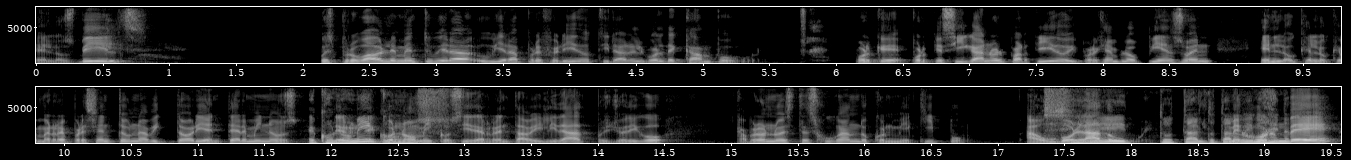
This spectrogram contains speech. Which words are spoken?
de los Bills, pues probablemente hubiera, hubiera preferido tirar el gol de campo, güey. Porque, porque si gano el partido y, por ejemplo, pienso en, en lo, que, lo que me representa una victoria en términos de- Económicos. económicos y de rentabilidad, pues yo digo, cabrón, no estés jugando con mi equipo a un Sí, volado, güey. Total, total. Mejor Imagínate ve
